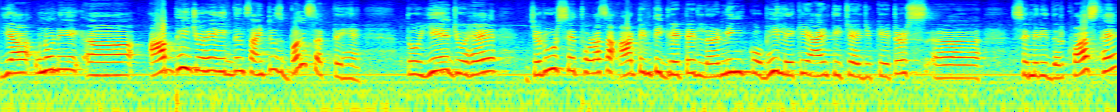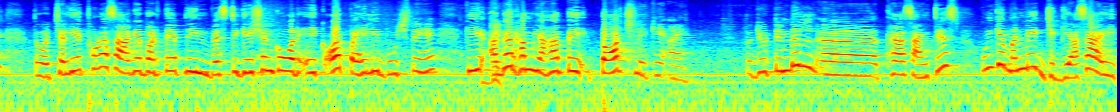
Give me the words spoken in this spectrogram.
या उन्होंने आप भी जो है, एक दिन साइंटिस्ट बन सकते हैं? तो ये जो है ज़रूर से थोड़ा सा आर्ट इंटीग्रेटेड लर्निंग को भी लेके आए टीचर एजुकेटर्स से मेरी दरख्वास्त है। तो चलिए थोड़ा सा आगे बढ़ते हैं अपनी इन्वेस्टिगेशन को और एक और पहली पूछते हैं कि अगर हम यहाँ पे टॉर्च लेके आएँ तो जो टिंडल था साइंटिस्ट उनके मन में एक जिज्ञासा आई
